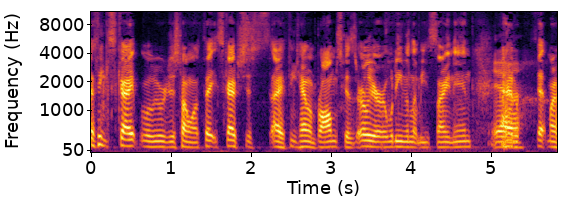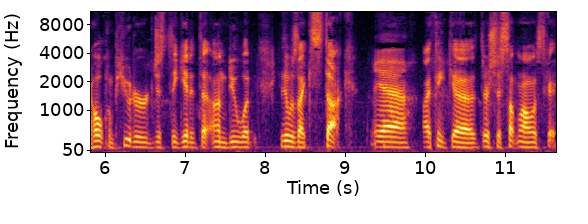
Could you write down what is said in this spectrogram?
I think Skype. Well, we were just talking about Skype's just I think having problems because earlier it wouldn't even let me sign in. Yeah. I had to set my whole computer just to get it to undo what it was like stuck. Yeah. I think uh, there's just something wrong with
